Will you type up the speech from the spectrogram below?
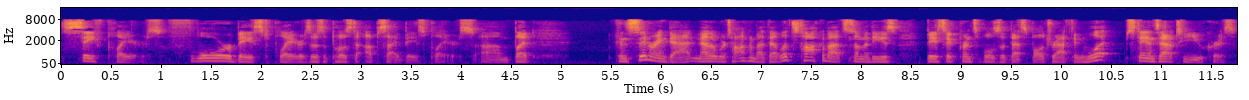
safe players, floor based players, as opposed to upside based players. Um, but considering that, now that we're talking about that, let's talk about some of these basic principles of best ball drafting. What stands out to you, Chris?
